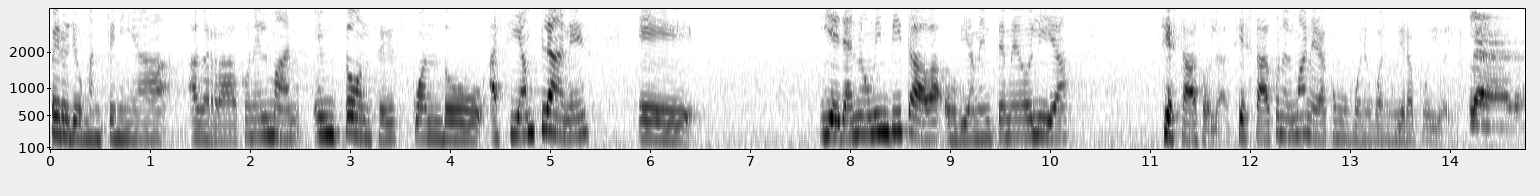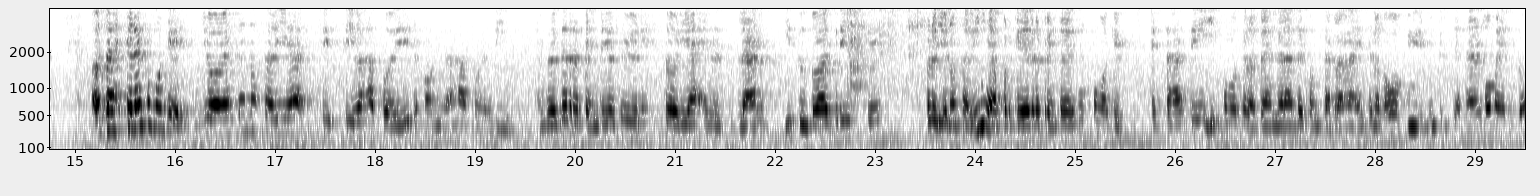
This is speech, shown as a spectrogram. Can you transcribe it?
pero yo mantenía agarrada con el man. Entonces, cuando hacían planes eh, y ella no me invitaba, obviamente me dolía si estaba sola. Si estaba con el man, era como, bueno, igual no hubiera podido ir. Claro. O sea, es que era como que yo a veces no sabía si sí ibas a poder ir o no ibas a poder ir. Entonces de repente yo subí una historia en el plan y tú toda triste, pero yo no sabía, porque de repente a veces como que estás así y es como que no te dan ganas de contarle a nadie, sino como vivir mi tristeza en el momento.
